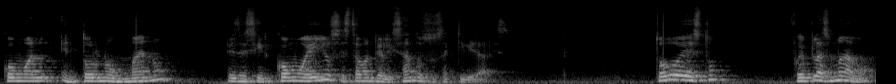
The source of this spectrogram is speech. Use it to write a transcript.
como al entorno humano, es decir, cómo ellos estaban realizando sus actividades. Todo esto fue plasmado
